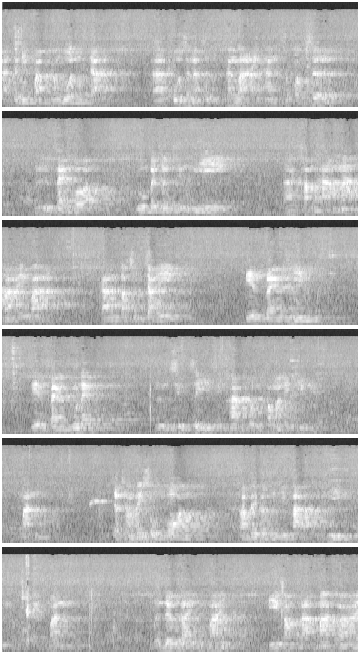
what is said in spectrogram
อาจจะมีความกังวลจากผู้สนับสนุนทั้งหลายทั้งสปอนเซอร์ หรือแฟนบอลรวมไปจนถึงมีอ่าคำถามมากมายว่าการตัดสินใจ เปลี่ยนแปลงทีม เปลี่ยนแปลงผู้เล่นถึง 14-15 คนเข้ามาในทีมเนี่ยมันจะทำให้ส่งบอลทำให้ประสิทธิภาพของทีม มันเหมือนเดิมได้หรือไม่ มีคำถามมากมาย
